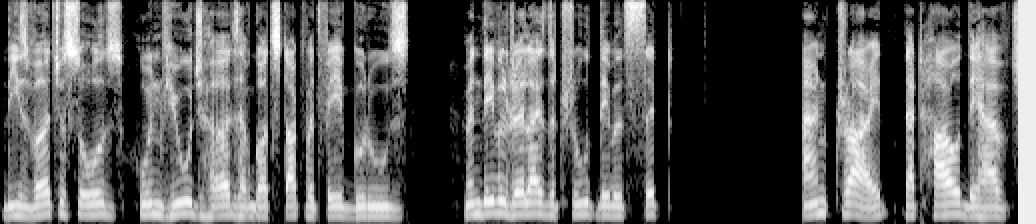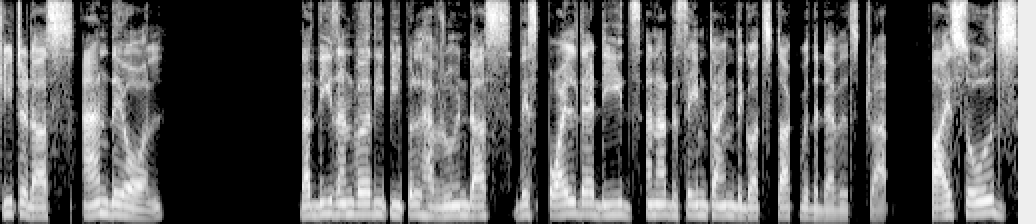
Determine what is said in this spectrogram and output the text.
These virtuous souls who in huge herds have got stuck with fake gurus, when they will realize the truth, they will sit and cry that how they have cheated us and they all. That these unworthy people have ruined us, they spoiled their deeds, and at the same time they got stuck with the devil's trap. By souls,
